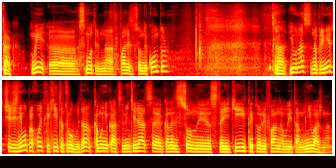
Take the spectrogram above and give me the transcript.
Итак, мы э, смотрим на пароизоляционный контур. Э, и у нас, например, через него проходят какие-то трубы, да, коммуникация, вентиляция, канализационные стояки, которые фановые, там, неважно,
